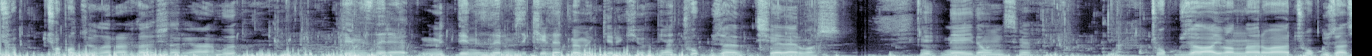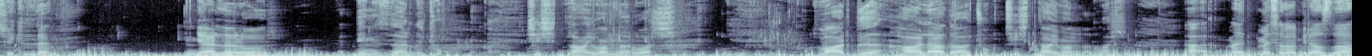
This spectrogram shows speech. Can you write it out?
çöp çöp atıyorlar arkadaşlar ya. Bu denizleri denizlerimizi kirletmemek gerekiyor. Yani çok güzel şeyler var. Ne, neydi onun ismi? Çok güzel hayvanlar var. Çok güzel şekilde yerler var. Denizlerde çok çeşitli hayvanlar var. Vardı. Hala daha çok çeşitli hayvanlar var. Mesela biraz daha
